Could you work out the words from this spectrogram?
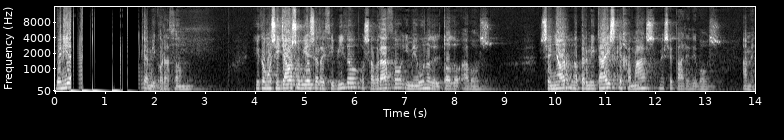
venid a mi corazón. Y como si ya os hubiese recibido, os abrazo y me uno del todo a vos. Señor, no permitáis que jamás me separe de vos. Amén.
